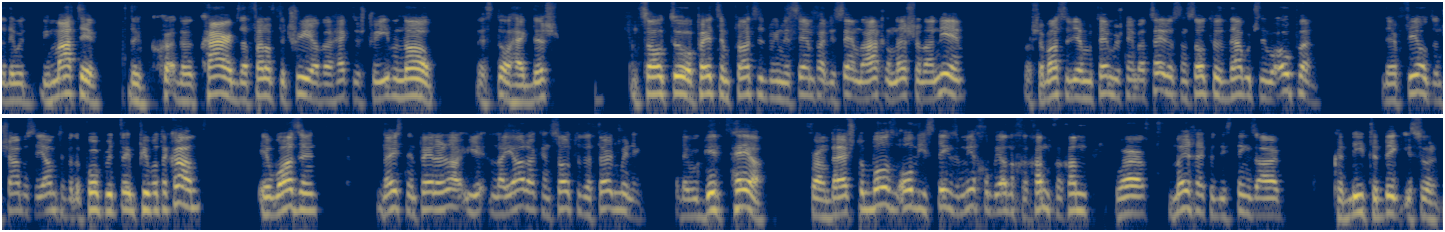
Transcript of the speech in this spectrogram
that they would be matir the the carbs that fell off the tree of a hektish tree, even though they're still hektish. And so too, a petzim pratzis bring the same part the same la'achim neshel aniyim, or Shabbos of Yom Tov and so too that which they were open, their fields and Shabbos Yom for the poor people to come, it wasn't nice and layarak and so to the third meaning. They would give payah from vegetables. All these things, michul b'yad chacham chacham, where these things are could lead to big isur.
